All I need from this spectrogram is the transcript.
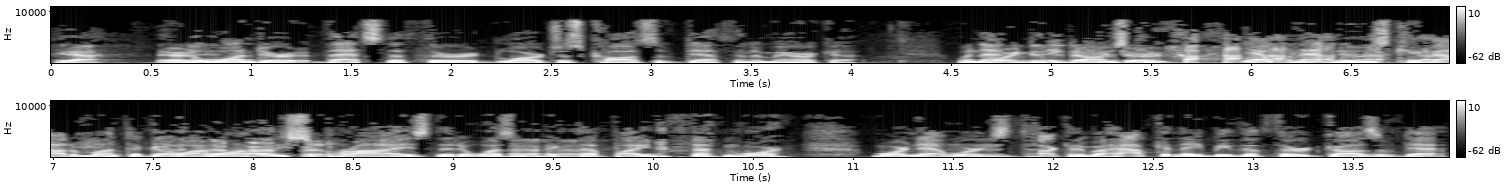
Yeah. no wonder that's the third largest cause of death in America when that going to the doctor. Came, yeah, when that news came out a month ago, I'm awfully surprised that it wasn't picked up by more more networks mm-hmm. talking about how can they be the third cause of death.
